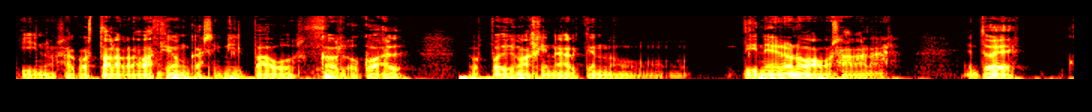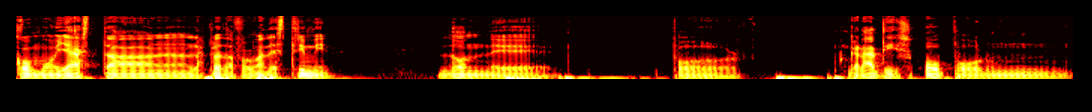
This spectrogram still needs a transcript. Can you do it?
Y nos ha costado la grabación casi mil pavos, con lo cual os podéis imaginar que no dinero no vamos a ganar. Entonces, como ya están las plataformas de streaming, donde por gratis o por un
